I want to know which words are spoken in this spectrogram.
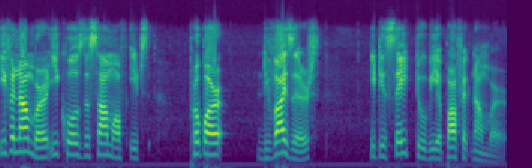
If a number equals the sum of its proper divisors, it is said to be a perfect number.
